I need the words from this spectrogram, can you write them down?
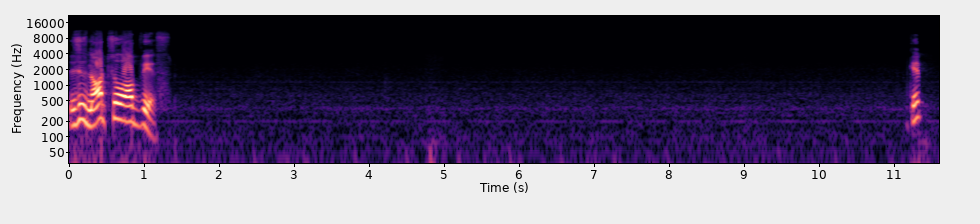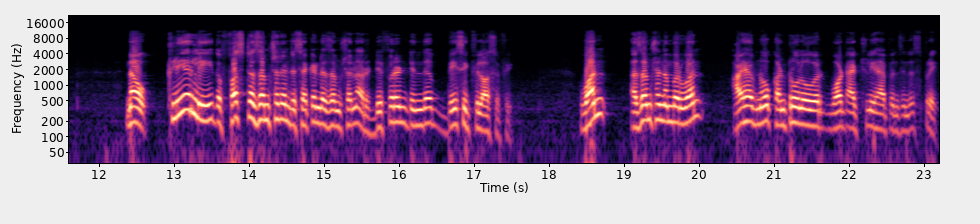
This is not so obvious. Okay. Now, clearly the first assumption and the second assumption are different in the basic philosophy. One assumption number 1 I have no control over what actually happens in the spray.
